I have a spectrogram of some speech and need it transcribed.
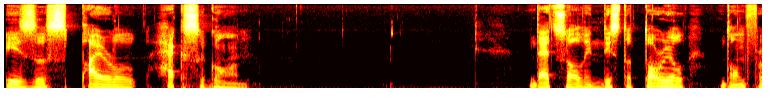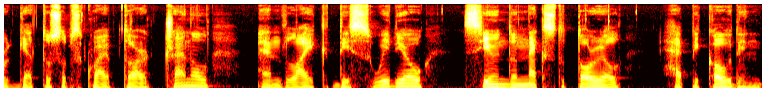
is a spiral hexagon. That's all in this tutorial. Don't forget to subscribe to our channel and like this video. See you in the next tutorial. Happy coding!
